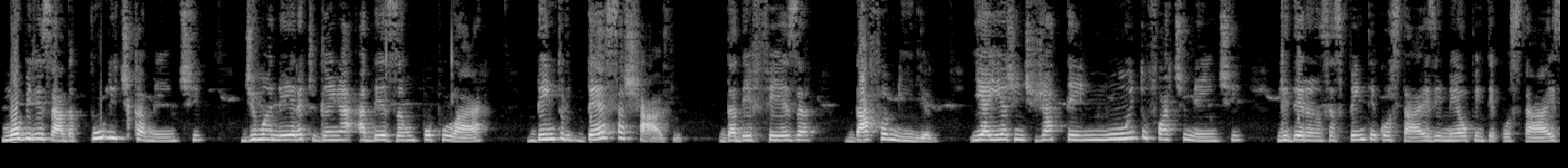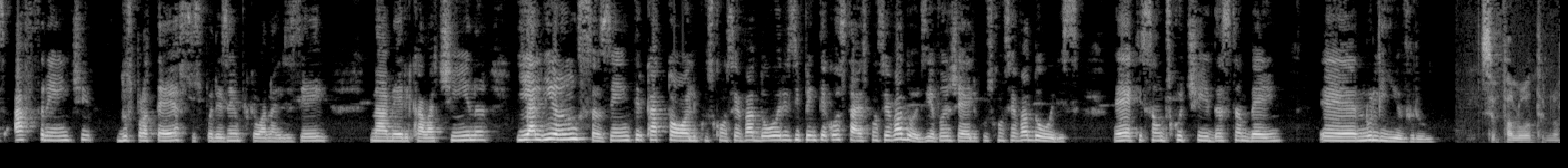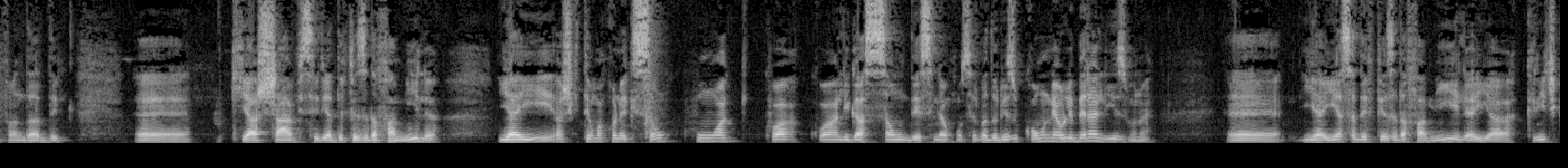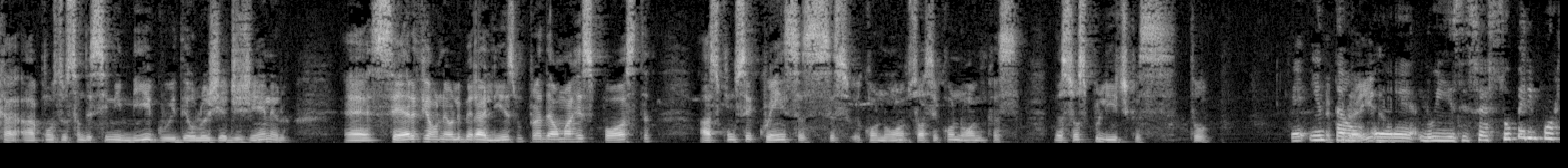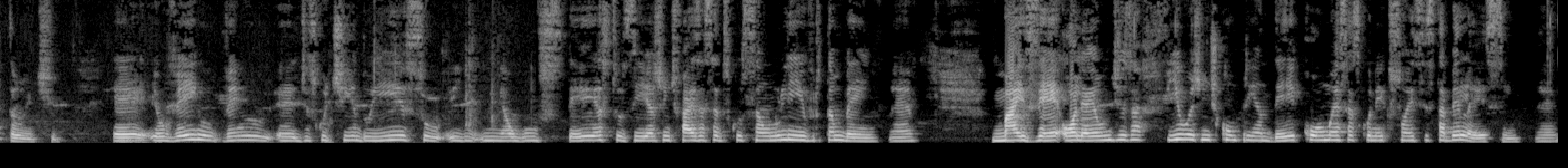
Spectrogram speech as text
mobilizada politicamente de maneira que ganha adesão popular dentro dessa chave da defesa da família. E aí a gente já tem muito fortemente lideranças pentecostais e neopentecostais à frente dos protestos, por exemplo, que eu analisei na América Latina, e alianças entre católicos conservadores e pentecostais conservadores, e evangélicos conservadores, né, que são discutidas também é, no livro. Você falou, terminou falando da, de, é, que a chave seria a defesa da família, e aí acho que tem uma conexão com a, com a, com a ligação desse neoconservadorismo com o neoliberalismo, né? É, e aí essa defesa da família e a crítica à construção desse inimigo, ideologia de gênero, é, serve ao neoliberalismo para dar uma resposta às consequências econômicas, socioeconômicas das suas políticas. Tô, é, então, é, Luiz, isso é super importante. É, uhum. eu venho, venho é, discutindo isso em, em, alguns textos e a gente faz essa discussão no livro também, né? Mas é, olha, é um desafio a gente compreender como essas conexões se estabelecem. Né?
